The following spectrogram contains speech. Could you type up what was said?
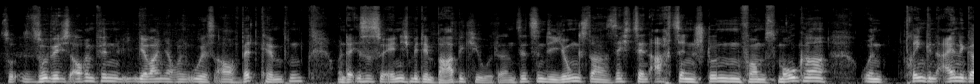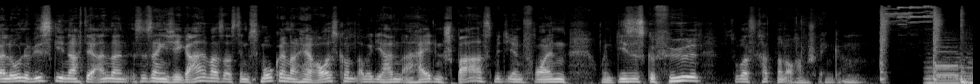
So, so würde ich es auch empfinden. Wir waren ja auch in den USA auf Wettkämpfen und da ist es so ähnlich mit dem Barbecue. Dann sitzen die Jungs da 16, 18 Stunden vorm Smoker und trinken eine Gallone Whisky nach der anderen. Es ist eigentlich egal, was aus dem Smoker nachher rauskommt, aber die haben einen Heiden Spaß mit ihren Freunden und dieses Gefühl, sowas hat man auch am Schwenker. Mhm.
